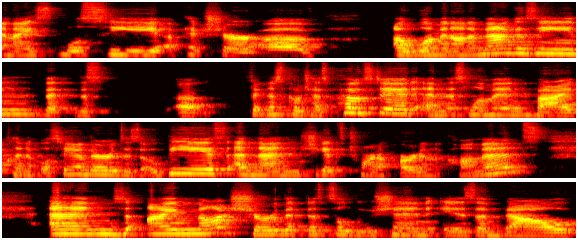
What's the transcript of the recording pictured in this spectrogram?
and I will see a picture of a woman on a magazine that this uh, fitness coach has posted, and this woman, by clinical standards, is obese, and then she gets torn apart in the comments. And I'm not sure that the solution is about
